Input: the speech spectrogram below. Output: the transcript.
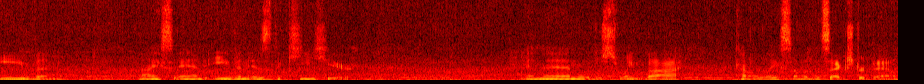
even. Nice and even is the key here. And then we'll just swing by, kind of lay some of this extra down.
